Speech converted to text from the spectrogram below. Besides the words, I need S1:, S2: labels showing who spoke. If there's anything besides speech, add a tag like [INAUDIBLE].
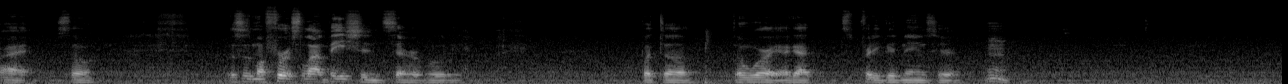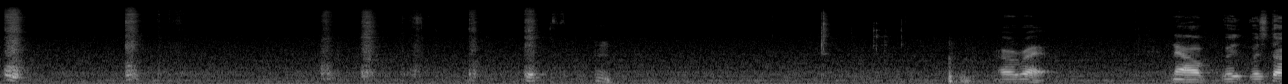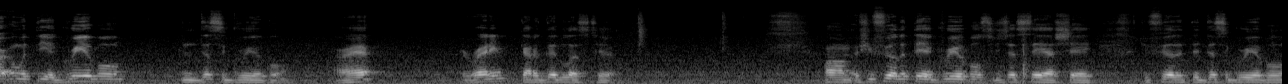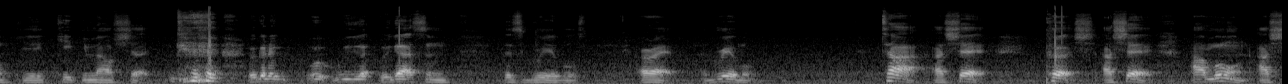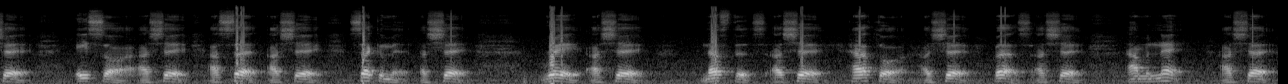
S1: Alright, so this is my first libation ceremony. But uh, don't worry, I got pretty good names here. Mm. Mm. All right. Now we're, we're starting with the agreeable and disagreeable. All right. You ready? Got a good list here. Um, if you feel that they're agreeable, you just say Ashe. If you feel that they're disagreeable, you keep your mouth shut. [LAUGHS] We're gonna we got, we got some disagreeables. All right, agreeable. Ta Ashe, Kush Ashe, Amun Ashe, Asar Ashe, Aset Ashe, Sekhmet Ashe, Re Ashe, Nephthys Ashe, Hathor, Ashe, Bes, Ashe, Amanet, Ashe,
